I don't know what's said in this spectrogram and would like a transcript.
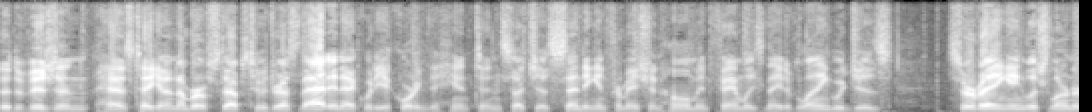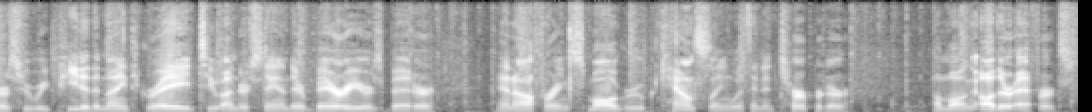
The division has taken a number of steps to address that inequity, according to Hinton, such as sending information home in families' native languages, surveying English learners who repeated the ninth grade to understand their barriers better, and offering small group counseling with an interpreter, among other efforts.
